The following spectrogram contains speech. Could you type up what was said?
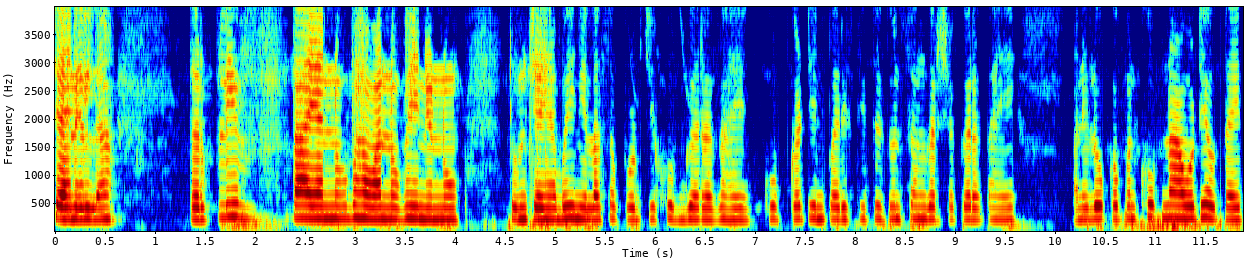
चॅनेलला तर प्लीज तायांनो भावांनो बहिणींनो तुमच्या ह्या बहिणीला सपोर्टची खूप गरज आहे. खूप कठीण परिस्थितीतून संघर्ष करत आहे आणि लोक पण खूप नावं ठेवत आहेत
